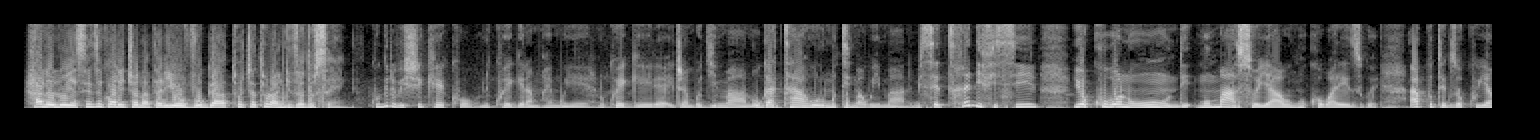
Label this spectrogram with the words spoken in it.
hareruye sinzi ko hari icyo natali yovuga tuca turangiza dusenga. Kugira ubishike ko ni kwegera mpemu yera ni ukwegera ijambo ry'imana ugatahura umutima w'imana. Bise tere difficile yo kubona uwundi mu maso yawe nk'uko warezwe. Ariko utegetswe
